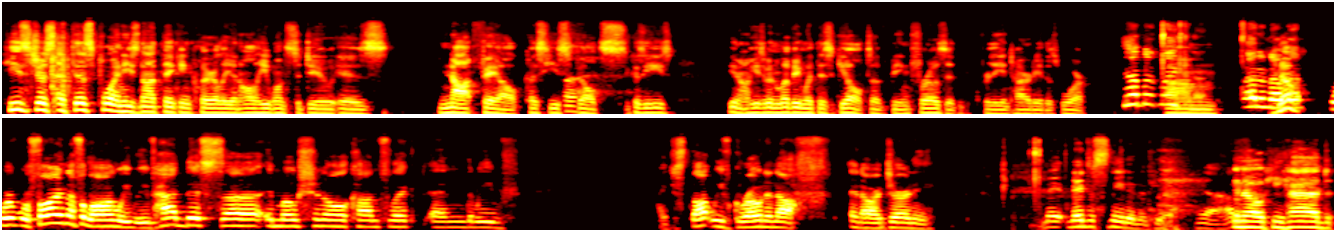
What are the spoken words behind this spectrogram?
He's just at this point he's not thinking clearly and all he wants to do is not fail because he's Uh. felt because he's you know he's been living with this guilt of being frozen for the entirety of this war Yeah, but like, um I don't know, no. man. We're, we're far enough along. We, we've had this uh, emotional conflict, and we've. I just thought we've grown enough in our journey. They, they just needed it here. Yeah. You don't- know he had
